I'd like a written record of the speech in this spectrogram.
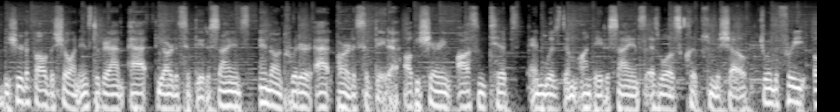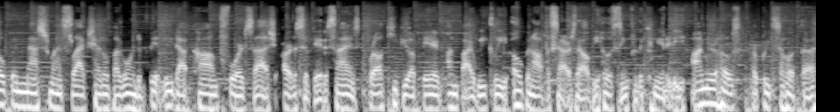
Be sure to follow the show on Instagram at The Artist of Data Science and on Twitter at Artists of Data. I'll be sharing awesome tips and wisdom on data science as well as clips from the show. Join the free open mastermind Slack channel by going to bit.ly.com forward slash Artists of Data Science, where I'll keep you updated on bi weekly open office hours that I'll be hosting for the community. I'm your host, Harpreet Sahota.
